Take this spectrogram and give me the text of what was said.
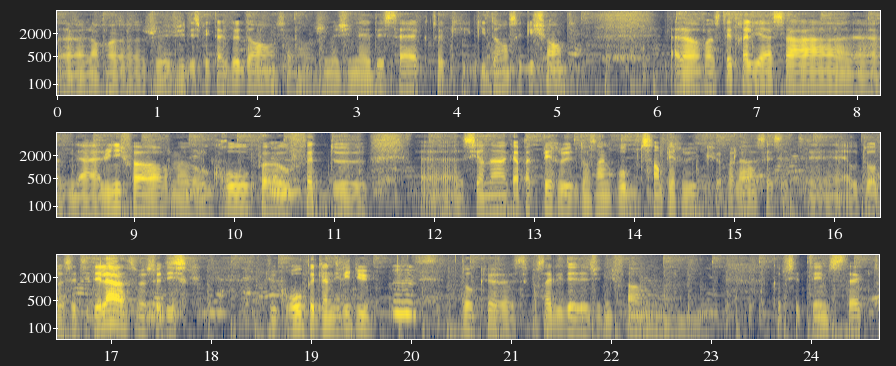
Euh, alors, euh, j'ai vu des spectacles de danse, alors j'imaginais des sectes qui, qui dansent et qui chantent. Alors, c'était très lié à ça, euh, à l'uniforme, au groupe, euh, au fait de. euh, S'il y en a un qui n'a pas de perruque dans un groupe sans perruque, voilà, c'est- c'était autour de cette idée-là, ce, ce disque, du groupe et de l'individu. Donc, euh, c'est pour ça l'idée des uniformes. comme si c'était une secte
